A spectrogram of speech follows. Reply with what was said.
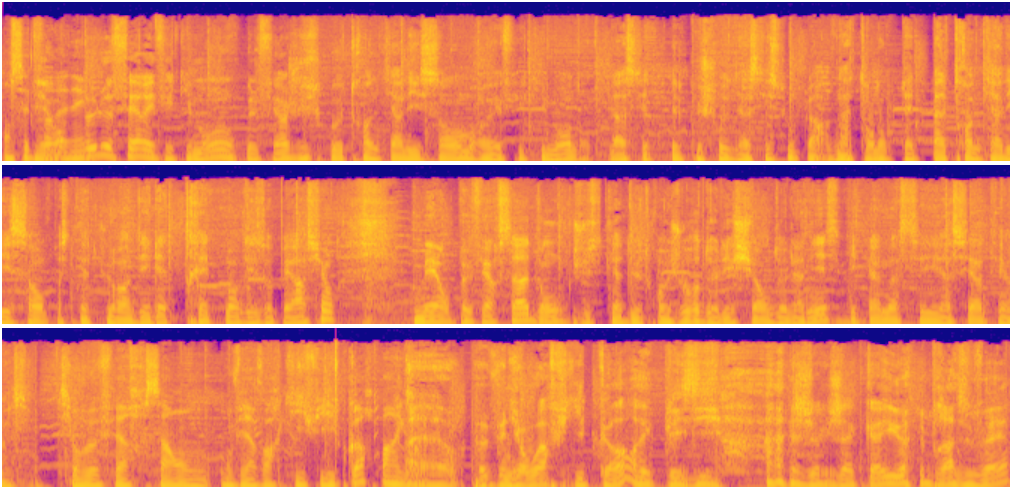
en cette fin d'année On peut le faire effectivement, on peut le faire jusqu'au 31 décembre, effectivement. Donc là, c'est quelque chose d'assez souple. Alors n'attendons peut-être pas le 31 décembre parce qu'il y a toujours un délai de traitement des opérations, mais on peut faire ça donc jusqu'à 2-3 jours de l'échéance de l'année, ce qui est quand même assez, assez intéressant. Si on veut faire ça, on, on vient voir qui? Philippe Corr par exemple? Euh, On peut venir voir Philippe Corr avec plaisir. J'accueille bras ouverts.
